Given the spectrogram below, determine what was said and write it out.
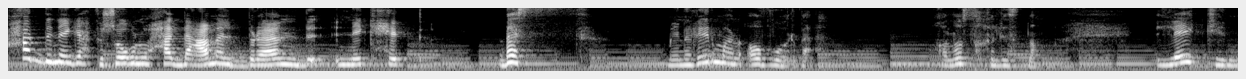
حد نجح في شغله حد عمل brand نجحت بس من غير ما نأفور بقى. خلاص خلصنا. لكن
